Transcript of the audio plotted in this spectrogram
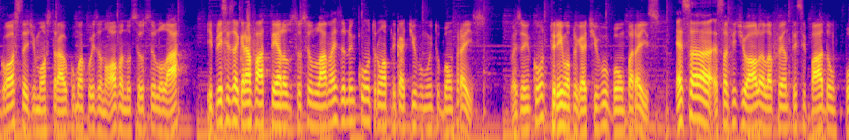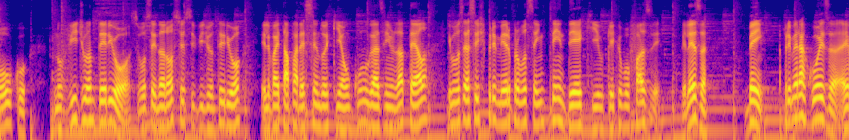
gosta de mostrar alguma coisa nova no seu celular e precisa gravar a tela do seu celular, mas eu não encontro um aplicativo muito bom para isso. Mas eu encontrei um aplicativo bom para isso. Essa, essa videoaula ela foi antecipada um pouco no vídeo anterior. Se você ainda não assistiu esse vídeo anterior, ele vai estar tá aparecendo aqui em algum lugarzinho da tela e você assiste primeiro para você entender aqui o que, que eu vou fazer, beleza? Bem, a primeira coisa é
